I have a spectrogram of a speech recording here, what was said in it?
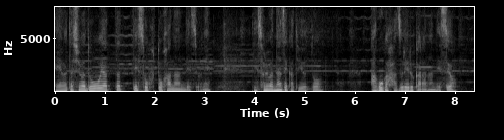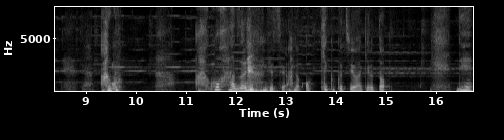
え私はどうやったってソフト派なんですよね。でそれはなぜかというと顎が外れるからなんですよ。顎顎外れるんですよ。あの大きく口を開けると。で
